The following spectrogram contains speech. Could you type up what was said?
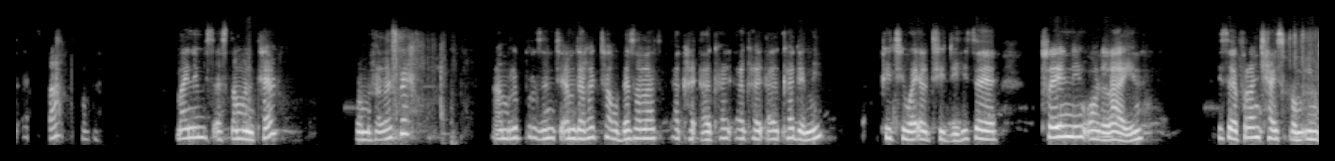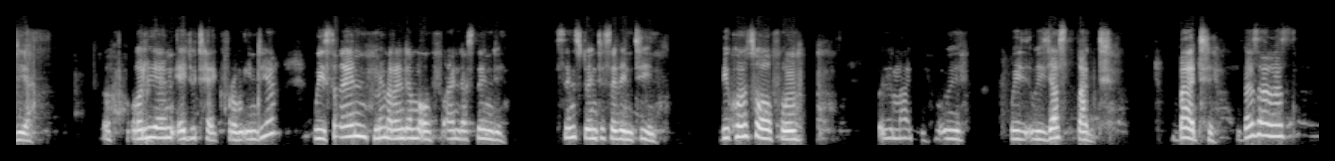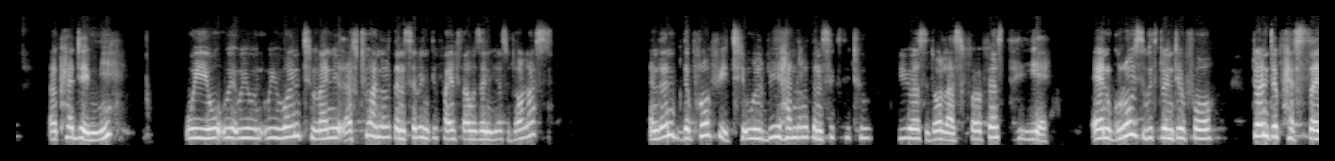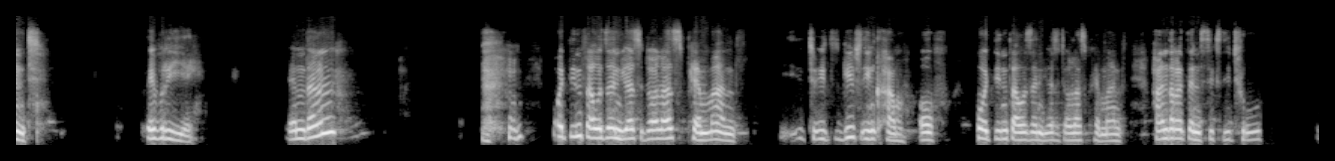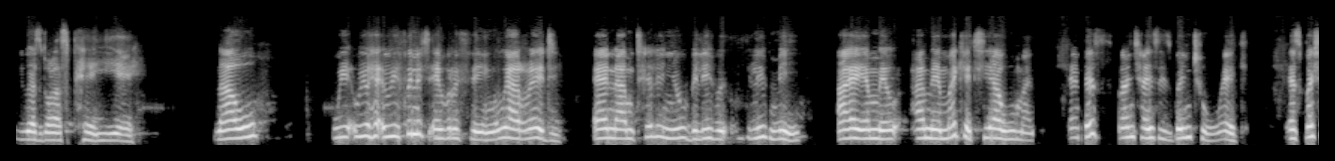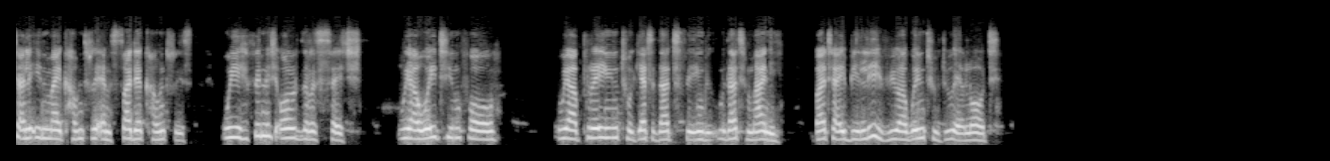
Esther. My name is Esther Montel from Halate. I'm representing, I'm director of Aca- Academy, PTY Ltd. It's a training online. It's a franchise from India. Orion EduTech from India. We signed memorandum of understanding since 2017 because of uh, the money. We, we, we just stuck. But Bezalas Academy, we, we, we, we want money of 275,000 US dollars. And then the profit will be 162 US dollars for first year and grows with 24, 20% every year. And then 14,000 US dollars per month. It, it gives income of 14,000 US dollars per month, 162 US dollars per year. Now we we we finished everything. We are ready, and I'm telling you, believe believe me, I am a I'm a marketeer woman, and this franchise is going to work, especially in my country and SADC countries. We finish all the research. We are waiting for. We are praying to get that thing, that money, but I believe you are going to do a lot.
